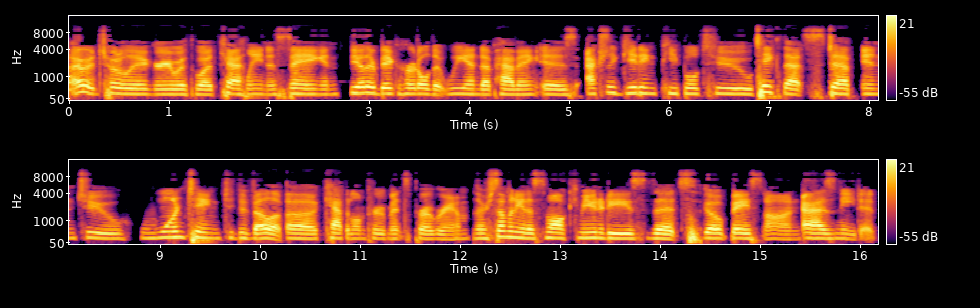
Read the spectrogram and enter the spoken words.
I would totally agree with what Kathleen is saying. And the other big hurdle that we end up having is actually getting people to take that step into wanting to develop a capital improvements program. There's so many of the small communities that go based on as needed.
